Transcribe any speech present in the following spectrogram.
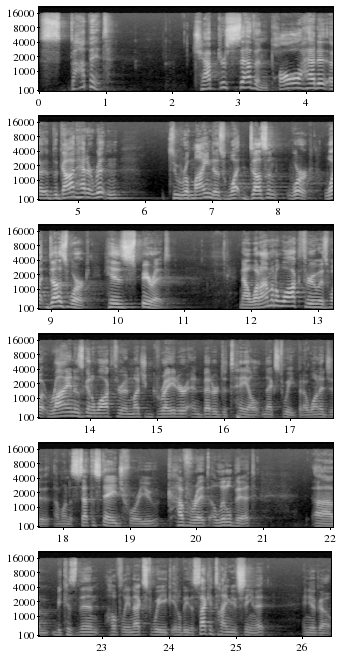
Stop it chapter 7, Paul had it, uh, God had it written to remind us what doesn't work. What does work? His Spirit. Now, what I'm going to walk through is what Ryan is going to walk through in much greater and better detail next week. But I wanted to, I want to set the stage for you, cover it a little bit, um, because then hopefully next week it'll be the second time you've seen it, and you'll go,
